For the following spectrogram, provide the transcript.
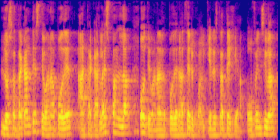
los atacantes te van a poder atacar la espalda o te van a poder hacer cualquier estrategia ofensiva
